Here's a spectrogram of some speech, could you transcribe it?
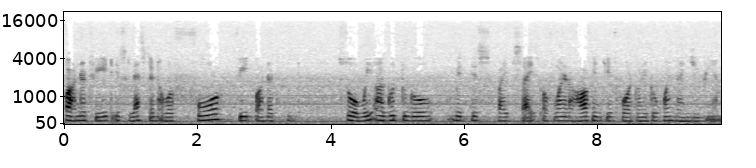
per 100 feet is less than our 4 feet per 100 feet. So we are good to go with this pipe size of 1.5 inches for 22.9 GPM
